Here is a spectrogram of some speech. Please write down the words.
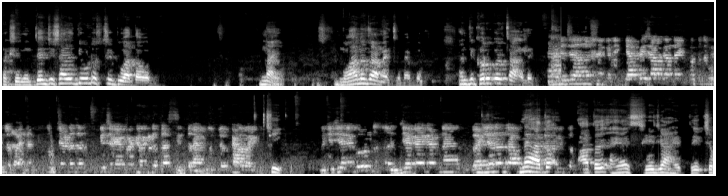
लक्ष देऊन त्यांच्या शाळेत एवढं स्ट्रिक्ट वातावरण नाही. वाहनच आणायचं नाही मला. आणि ते खरोखर चांगलं आहे. ठीक आहे. म्हणजे जेणेकरून अं, जे काही घटना घडल्यानंतर आपण नाही आता. आता हे हे जे आहेत एकशे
